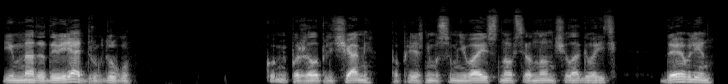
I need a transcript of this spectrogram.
им надо доверять друг другу. Куми пожала плечами, по-прежнему сомневаясь, но все равно начала говорить. Девлин.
